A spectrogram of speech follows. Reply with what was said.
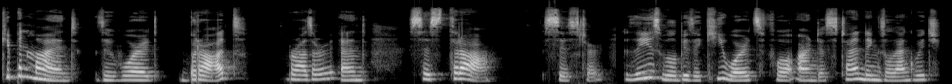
Keep in mind the word brat, brother, and sestra, sister. These will be the key words for understanding the language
